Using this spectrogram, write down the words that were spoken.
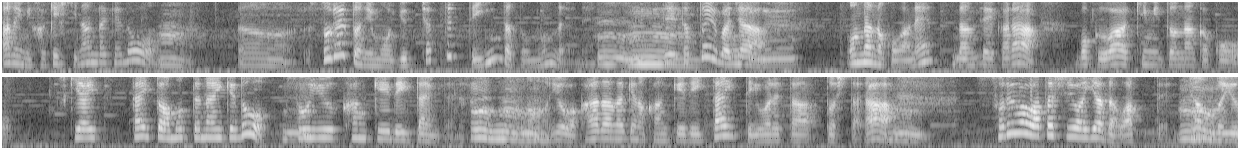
ある意味駆け引きなんだけど、うんうん、ストレートにもう言っちゃってっていいんだと思うんだよね。うん。で例えばじゃあ、ね。女の子がね男性から「僕は君となんかこう付き合いたいとは思ってないけど、うん。そういう関係でいたい」みたいなさ、その要は体だけの関係でいたいって言われたとしたら、うんそれは私は嫌だわってうん。ちゃんと言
